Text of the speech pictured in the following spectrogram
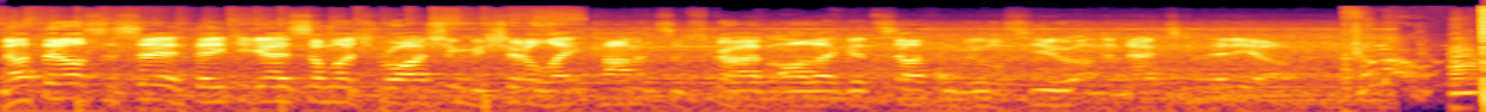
Nothing else to say. Thank you guys so much for watching. Be sure to like, comment, subscribe, all that good stuff, and we will see you on the next video. Come on.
